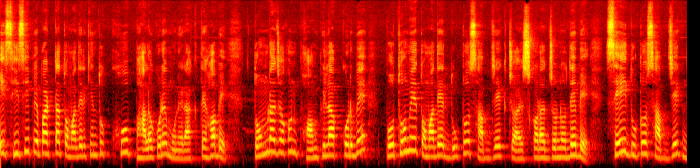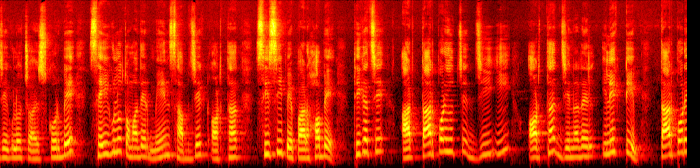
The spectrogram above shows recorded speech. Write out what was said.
এই সিসি পেপারটা তোমাদের কিন্তু খুব ভালো করে মনে রাখতে হবে। তোমরা যখন ফর্ম ফিল করবে, প্রথমে তোমাদের দুটো সাবজেক্ট চয়েস করার জন্য দেবে। সেই দুটো সাবজেক্ট যেগুলো চয়েস করবে, সেইগুলো তোমাদের মেন সাবজেক্ট অর্থাৎ সিসি পেপার হবে, ঠিক আছে? আর তারপরে হচ্ছে জিই অর্থাৎ জেনারেল ইলেকটিভ তারপরে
